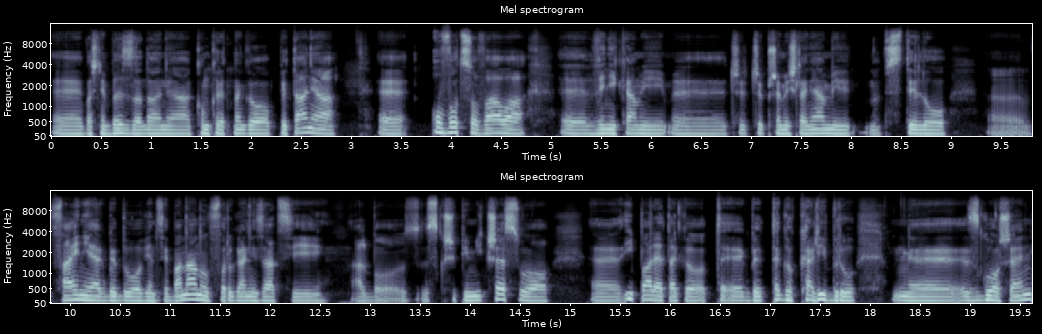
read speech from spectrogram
e, właśnie bez zadania konkretnego pytania owocowała wynikami czy, czy przemyśleniami w stylu fajnie jakby było więcej bananów w organizacji, albo skrzypi mi krzesło e, i parę tego, te, jakby tego kalibru e, zgłoszeń.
